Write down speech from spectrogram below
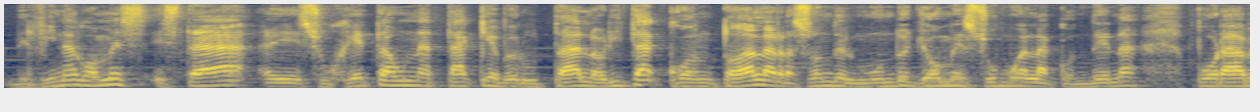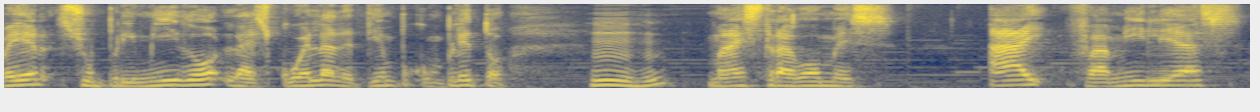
Delfina Gómez está eh, sujeta a un ataque brutal ahorita con toda la razón del mundo. Yo me sumo a la condena por haber suprimido la escuela de tiempo completo. Maestra Gómez, hay familias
